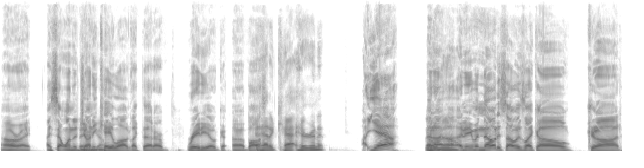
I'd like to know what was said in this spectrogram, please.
all right. I sent one to There Johnny go. K-Log like that, our radio uh, boss. It had a cat hair in it? Uh, yeah. Oh, And I, no. I didn't even notice. I was like, oh God.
